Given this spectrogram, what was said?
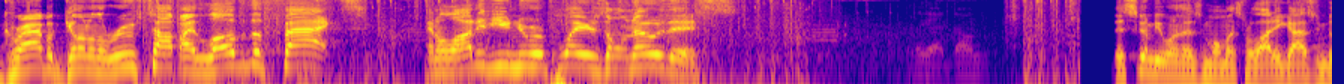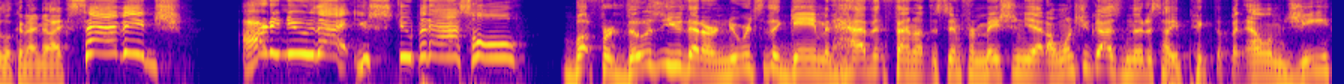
Grab a gun on the rooftop. I love the fact, and a lot of you newer players don't know this. This is gonna be one of those moments where a lot of you guys are gonna be looking at me like, Savage, I already knew that, you stupid asshole. But for those of you that are newer to the game and haven't found out this information yet, I want you guys to notice how he picked up an LMG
